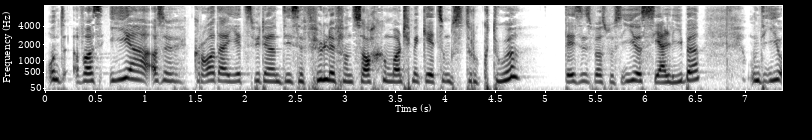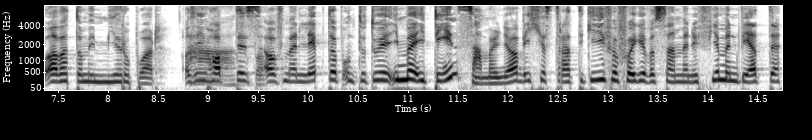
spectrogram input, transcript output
Und was ich, auch- also gerade auch jetzt wieder an diese Fülle von Sachen, manchmal geht es um Struktur. Das ist was, was ich ja sehr liebe. Und ich arbeite da mit Miroboard. Also ich Ah, hab das super. auf meinem Laptop und da tue ich immer Ideen sammeln, ja. Welche Strategie verfolge, was sind meine Firmenwerte,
